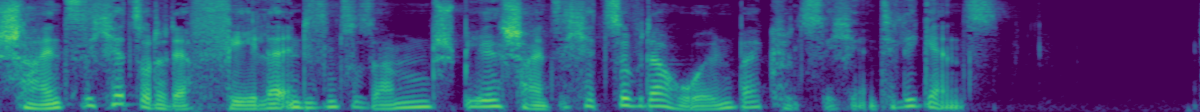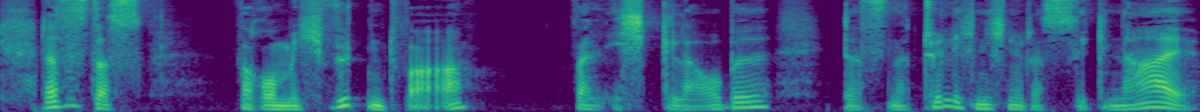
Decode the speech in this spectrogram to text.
scheint sich jetzt, oder der Fehler in diesem Zusammenspiel scheint sich jetzt zu wiederholen bei künstlicher Intelligenz. Das ist das, warum ich wütend war, weil ich glaube, dass natürlich nicht nur das Signal,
